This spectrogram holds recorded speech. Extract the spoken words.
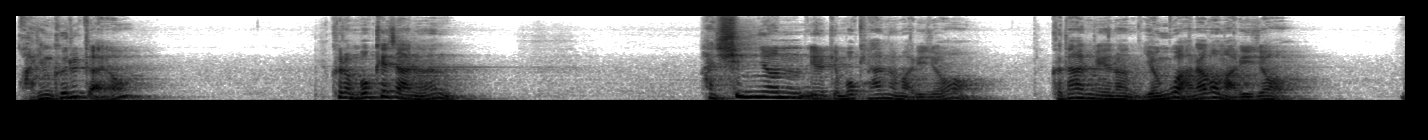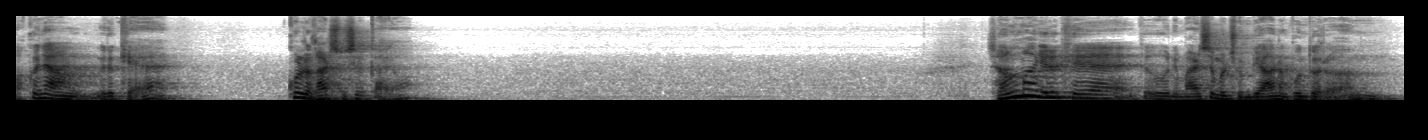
과연 그럴까요? 그럼 목회자는 한 10년 이렇게 목회하면 말이죠. 그 다음에는 연구 안 하고 말이죠. 막 그냥 이렇게 굴러갈 수 있을까요? 정말 이렇게 그 우리 말씀을 준비하는 분들은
